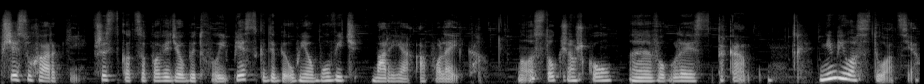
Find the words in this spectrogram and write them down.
Psie Sucharki. Wszystko, co powiedziałby twój pies, gdyby umiał mówić Maria Apolejka. No, z tą książką e, w ogóle jest taka niemiła sytuacja.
